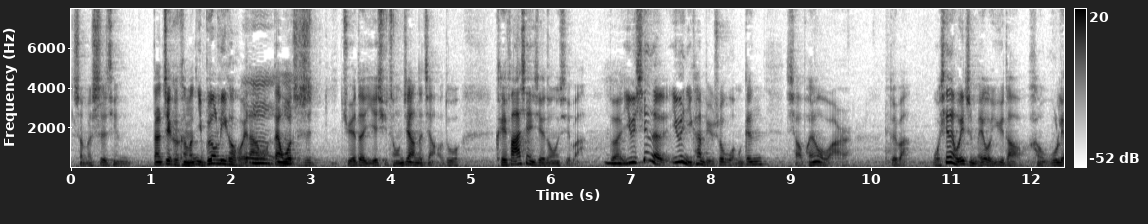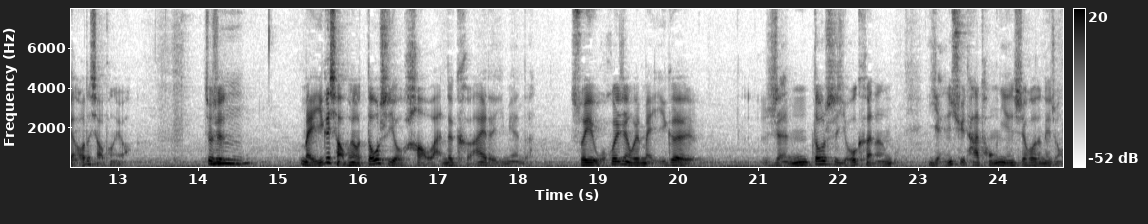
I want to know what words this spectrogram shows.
什么事情。但这个可能你不用立刻回答我，嗯但我只是觉得，也许从这样的角度可以发现一些东西吧。对，因为现在，因为你看，比如说我们跟小朋友玩，对吧？我现在为止没有遇到很无聊的小朋友，就是每一个小朋友都是有好玩的、可爱的一面的，所以我会认为每一个人都是有可能延续他童年时候的那种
